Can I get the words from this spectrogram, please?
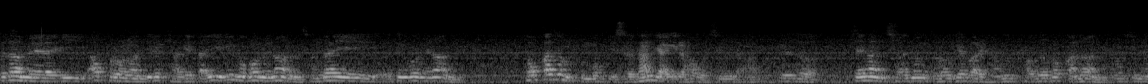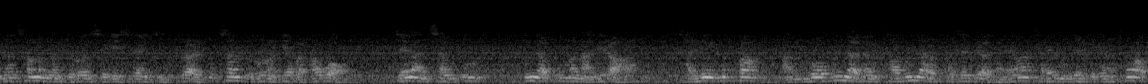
그 다음에 이 앞으로는 이렇게 하겠다. 이 이거 보면은 상당히 어떻게 보면은 독과점 품목 비슷한 이야기를 하고 있습니다. 그래서 재난 치안용 드론 한국 파급 효과는 보시면은 산업용 드론 세계 시장에 진출할 국산 드론을 개발하고 재난 분- 분야뿐만 아니라 산림 국방, 안보 분야 등 타 분야로 발생되어 다양한 사회 문제를 해결하는 통합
